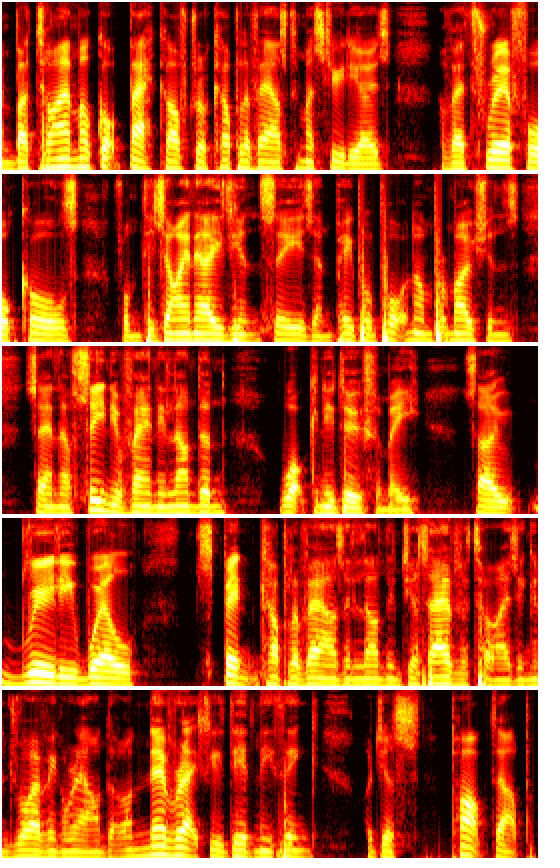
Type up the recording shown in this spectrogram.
And by the time I got back after a couple of hours to my studios, I've had three or four calls from design agencies and people putting on promotions saying, I've seen your van in London, what can you do for me? So, really well spent a couple of hours in London just advertising and driving around. I never actually did anything. I just parked up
